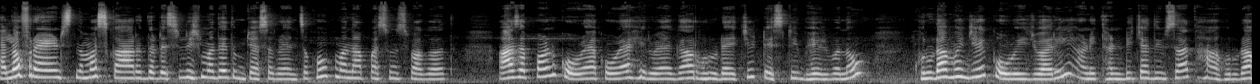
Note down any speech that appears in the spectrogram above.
हॅलो फ्रेंड्स नमस्कार. द डेस्टिडिशमध्ये तुमच्या सगळ्यांचं खूप मनापासून स्वागत. आज आपण कोवळ्या कोवळ्या हिरव्यागार हुरड्याची टेस्टी भेल बनवू. हुरडा म्हणजे कोवळी ज्वारी आणि थंडीच्या दिवसात हा हुरडा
